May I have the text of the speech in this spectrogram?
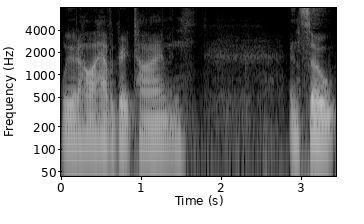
we would all have a great time and. And so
